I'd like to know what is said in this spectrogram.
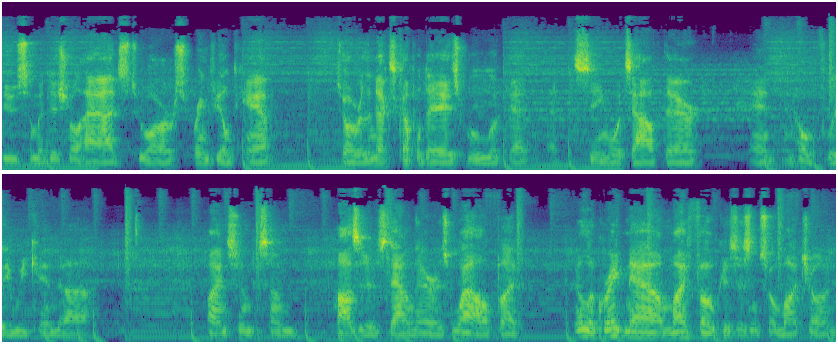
do some additional ads to our Springfield camp. So over the next couple days, we'll look at, at seeing what's out there, and and hopefully we can uh, find some some positives down there as well. But you know, look, right now my focus isn't so much on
